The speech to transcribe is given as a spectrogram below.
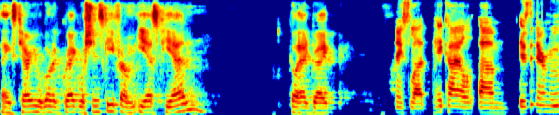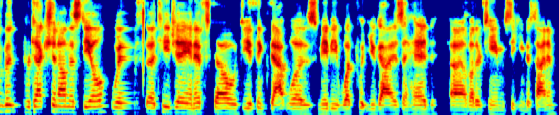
Thanks, Terry. We'll go to Greg Wyshynski from ESPN. Go ahead, Greg. Thanks a lot. Hey, Kyle, um, is there movement protection on this deal with uh, TJ? And if so, do you think that was maybe what put you guys ahead of other teams seeking to sign him?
